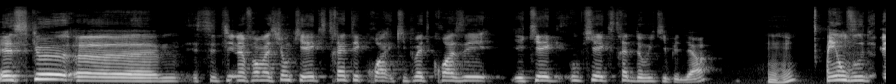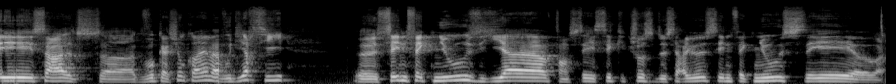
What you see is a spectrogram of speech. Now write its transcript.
est-ce que euh, c'est une information qui est extraite et qui peut être croisée et qui est ou qui est extraite de Wikipédia? Mm-hmm. Et on vous et ça, ça a vocation quand même à vous dire si euh, c'est une fake news, il y a, enfin c'est c'est quelque chose de sérieux, c'est une fake news, c'est euh, voilà.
